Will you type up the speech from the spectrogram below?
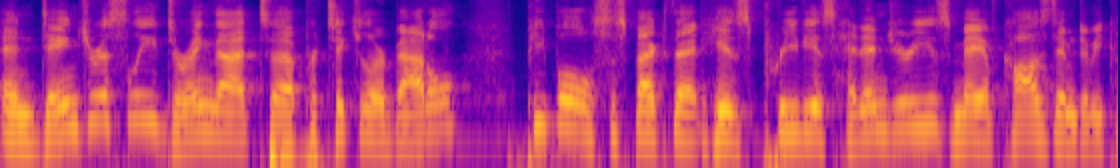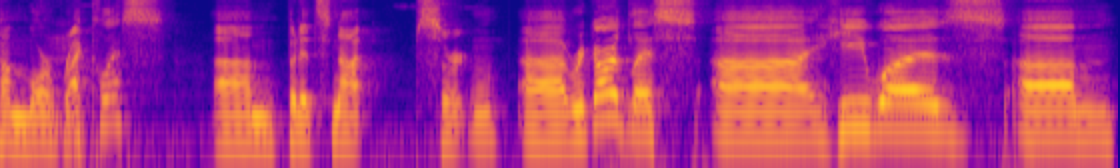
and dangerously during that uh, particular battle, people suspect that his previous head injuries may have caused him to become more reckless, um, but it's not certain. Uh, regardless, uh, he was um,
